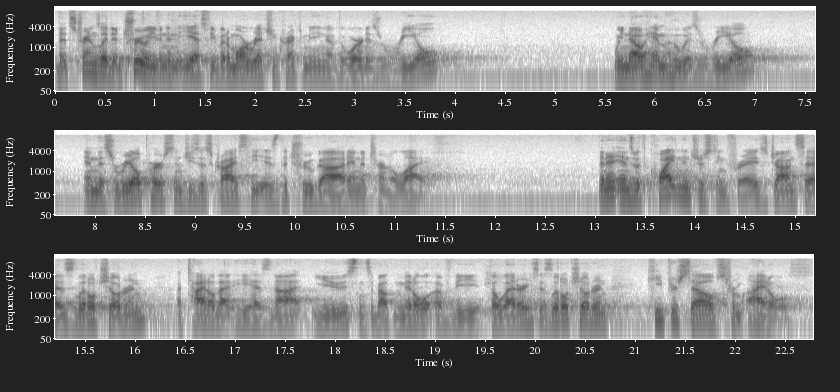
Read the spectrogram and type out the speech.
that's translated true even in the ESV, but a more rich and correct meaning of the word is real. We know him who is real. And this real person, Jesus Christ, he is the true God and eternal life. Then it ends with quite an interesting phrase. John says, Little children, a title that he has not used since about the middle of the, the letter. He says, Little children, keep yourselves from idols.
